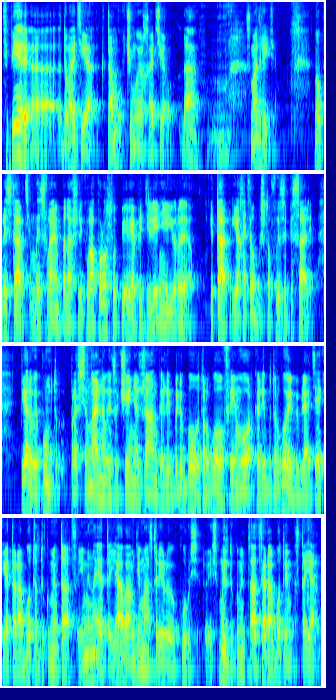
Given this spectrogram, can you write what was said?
Теперь э, давайте я к тому, к чему я хотел. Да? Смотрите. Ну, представьте, мы с вами подошли к вопросу переопределения URL. Итак, я хотел бы, чтобы вы записали. Первый пункт профессионального изучения Django, либо любого другого фреймворка, либо другой библиотеки – это работа с документацией. Именно это я вам демонстрирую в курсе. То есть мы с документацией работаем постоянно.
